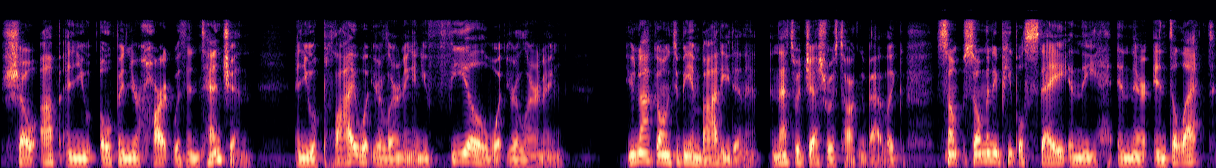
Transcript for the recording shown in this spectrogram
show up and you open your heart with intention and you apply what you're learning and you feel what you're learning, you're not going to be embodied in it. And that's what Jeshua is talking about. Like some so many people stay in the in their intellect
